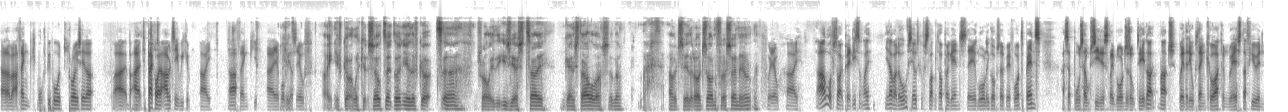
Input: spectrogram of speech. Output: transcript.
yeah. uh, I think most people would probably say that. But, I, but I, to pick on it, I would say we could. Aye, I think. Aye, about yourself? I think you've got to look at Celtic, don't you? They've got uh, probably the easiest tie against Alloa, so they're, I would say they're odds on for a semi, aren't they? Well, aye. I have started pretty decently. You never know. Celtic have slipped up against the lower league opposites before. It depends, I suppose, how seriously Rodgers will take that match. Whether he'll think, oh, I can rest a few and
